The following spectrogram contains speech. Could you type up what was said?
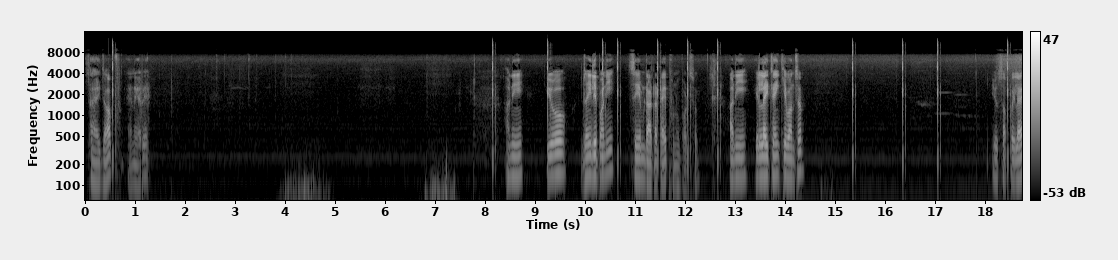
साइज अफ एन एरे। अनि यो जहिले पनि सेम डाटा टाइप हुनुपर्छ। अनि यसलाई चाहिँ के भन्छ? यो सबैलाई।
